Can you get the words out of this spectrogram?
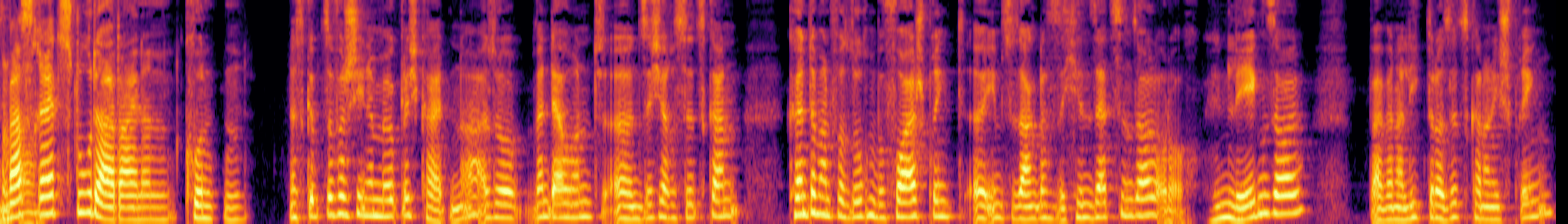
Was Fall. rätst du da deinen Kunden? Es gibt so verschiedene Möglichkeiten. Ne? Also wenn der Hund äh, ein sicheres Sitz kann, könnte man versuchen, bevor er springt, äh, ihm zu sagen, dass er sich hinsetzen soll oder auch hinlegen soll. Weil wenn er liegt oder sitzt, kann er nicht springen.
